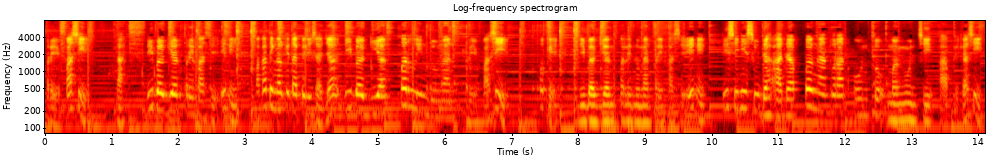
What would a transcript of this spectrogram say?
privasi. Nah, di bagian privasi ini, maka tinggal kita pilih saja di bagian perlindungan privasi. Oke, di bagian perlindungan privasi ini, di sini sudah ada pengaturan untuk mengunci aplikasi.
